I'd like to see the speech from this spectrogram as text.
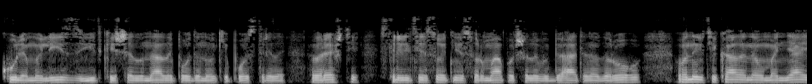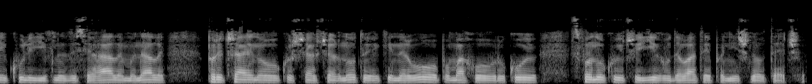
кулями ліс, звідки ще лунали поодинокі постріли. Врешті стрільці сотні сурма почали вибігати на дорогу, вони втікали на умання, і кулі їх не досягали, минали причайного у кущах Чорноту, який нервово помахував рукою, спонукуючи їх вдавати панічну втечу.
